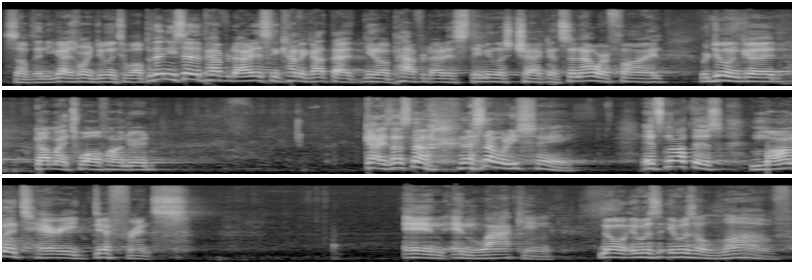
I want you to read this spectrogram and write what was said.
something. You guys weren't doing too well. But then he said Epaphroditus, and he kind of got that, you know, Epaphroditus stimulus check, and so now we're fine. We're doing good. Got my 1200 Guys, that's not, that's not what he's saying. It's not this monetary difference. and, and lacking. No, it was, it was a love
